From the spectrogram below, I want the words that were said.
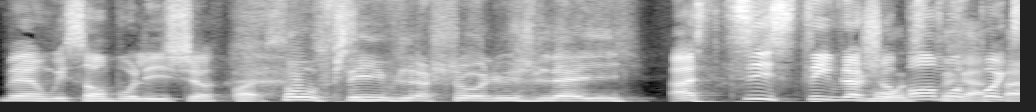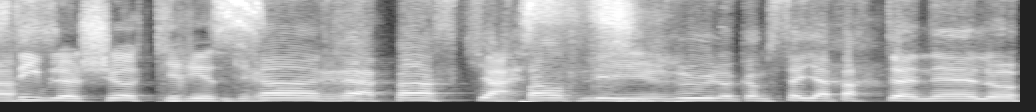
Ben oui, ils sont beaux les chats. Ouais, sauf Steve le chat, lui, je l'haïs. Asti, Steve le chat. Maudit Pas rapace. Steve le chat, Chris. Grand rapace qui arpente les rues là, comme ça y appartenait. Là.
